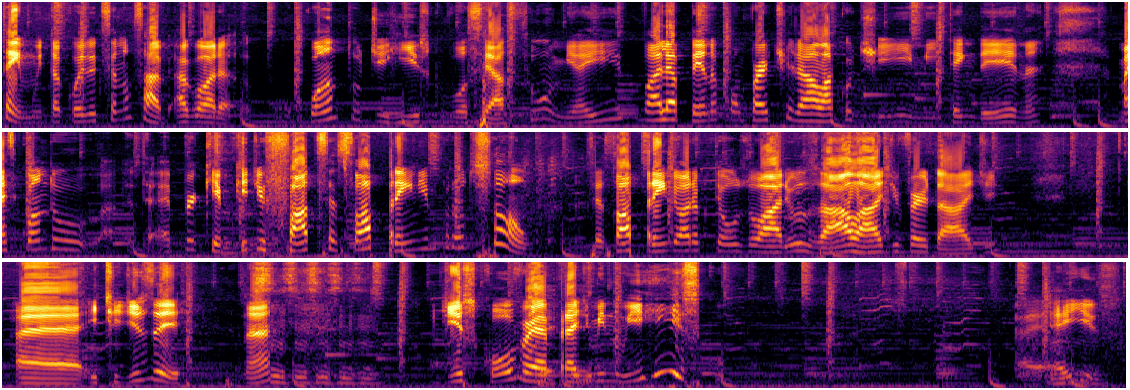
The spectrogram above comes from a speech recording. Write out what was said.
Tem muita coisa que você não sabe. Agora, o quanto de risco você assume, aí vale a pena compartilhar lá com o time, entender, né? Mas quando. É por quê? Porque de fato você só aprende em produção. Você só aprende a hora que o teu usuário usar lá de verdade é, e te dizer, né? Discover é para diminuir risco. É, é isso.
